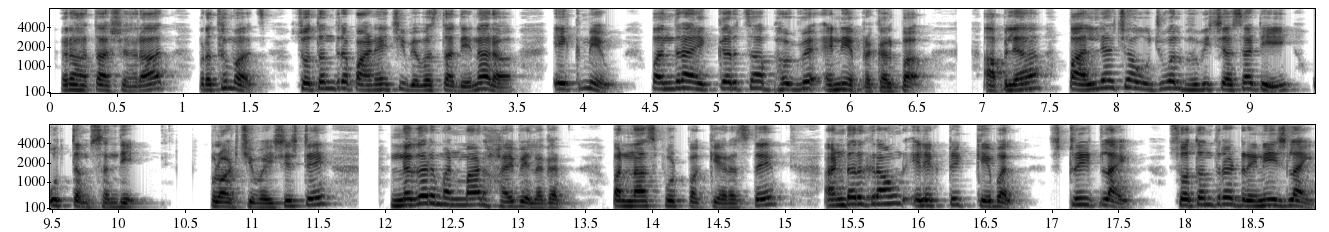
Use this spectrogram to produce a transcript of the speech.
राहता शहरात प्रथमच स्वतंत्र पाण्याची व्यवस्था देणारं एकमेव पंधरा एकरचा भव्य एन ए प्रकल्प. आपल्या पाल्याच्या उज्ज्वल भविष्यासाठी उत्तम संधी. प्लॉटची वैशिष्ट्ये नगर मनमाड हायवे लगत पन्नास फूट पक्के रस्ते underground electric cable street light स्वतंत्र ड्रेनेज लाईन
